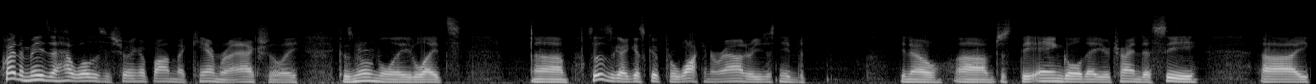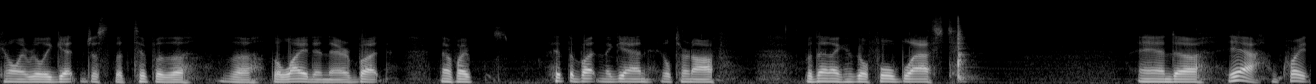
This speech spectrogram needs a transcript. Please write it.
quite amazed at how well this is showing up on the camera actually, because normally lights um, so this is, I guess, good for walking around, or you just need the, you know, um, just the angle that you're trying to see. Uh, you can only really get just the tip of the, the, the light in there. But now if I hit the button again, it'll turn off. But then I can go full blast. And uh, yeah, I'm quite.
